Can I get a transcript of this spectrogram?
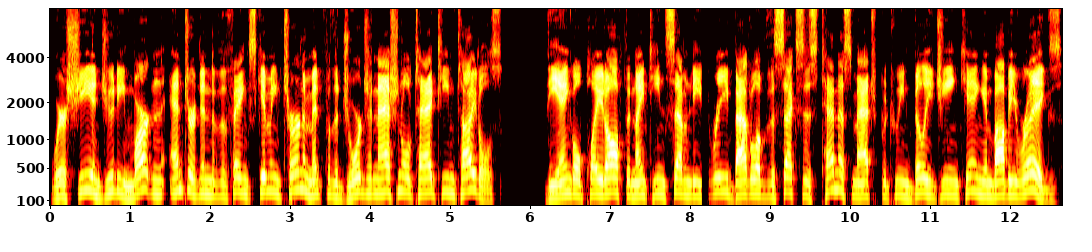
where she and Judy Martin entered into the Thanksgiving tournament for the Georgia National Tag Team titles. The angle played off the 1973 Battle of the Sexes tennis match between Billie Jean King and Bobby Riggs.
